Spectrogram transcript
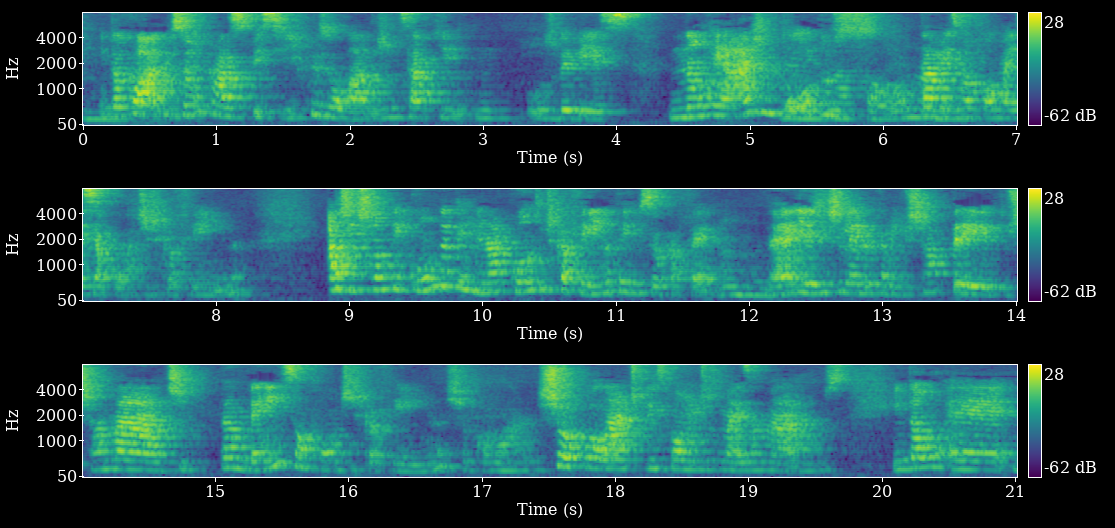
Uhum. Então, claro, isso é um caso específico, isolado, a gente sabe que os bebês não reagem da todos mesma forma, da né? mesma forma a esse aporte de cafeína. A gente não tem como determinar quanto de cafeína tem no seu café, uhum. né? E a gente lembra também que chá preto, chá mate, também são fontes de cafeína. Chocolate. Chocolate, principalmente os mais amargos. Então, é,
